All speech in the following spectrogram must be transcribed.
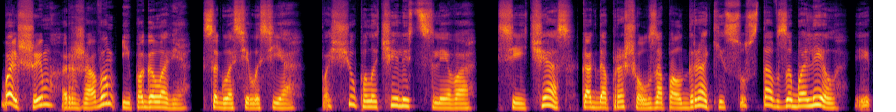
«Большим, ржавым и по голове», — согласилась я. Пощупала челюсть слева. Сейчас, когда прошел запал драки, сустав заболел и,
